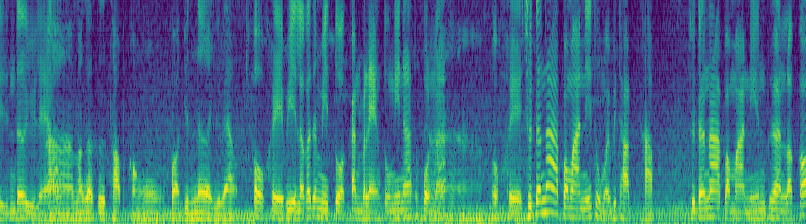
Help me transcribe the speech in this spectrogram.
Legender อยู่แล้ว อ่า มันก็คือท็อปของ Fortuner อยู่แล้ว โอเคพี่ แล้วก็จะมีตัวกันแมลงตรงนี้นะทุกคนนะอ่าโอเค ชุดด้านหน้าประมาณนี้ถูกไหมพิทัศน์ครับ ชุดด้านหน้าประมาณนี้เพื่อนแล้วก็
